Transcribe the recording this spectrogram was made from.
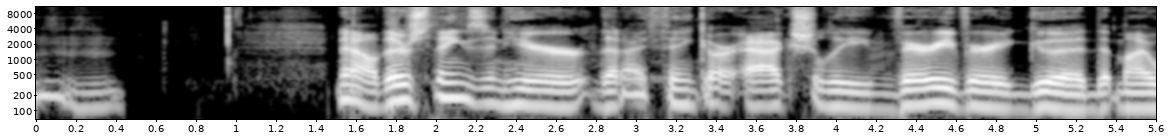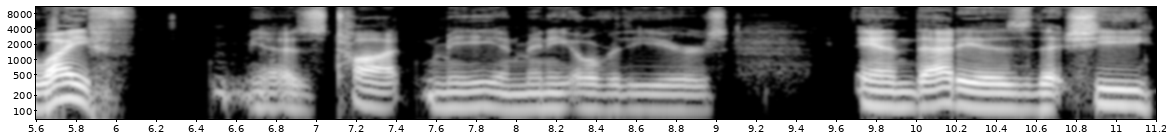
Mm-hmm. Now, there's things in here that I think are actually very, very good that my wife has taught me and many over the years. And that is that she,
